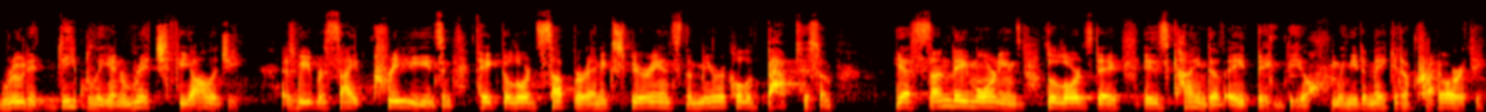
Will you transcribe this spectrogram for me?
rooted deeply in rich theology, as we recite creeds and take the Lord's Supper and experience the miracle of baptism Yes, Sunday mornings, the Lord's Day, is kind of a big deal. We need to make it a priority.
